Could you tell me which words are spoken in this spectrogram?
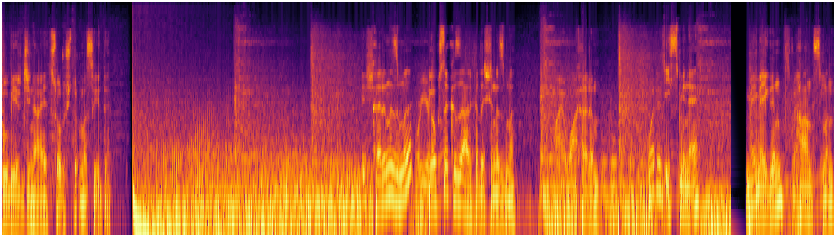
bu bir cinayet soruşturmasıydı. Karınız mı yoksa kız arkadaşınız mı? Karım, İsmi ne? Megan Huntsman.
